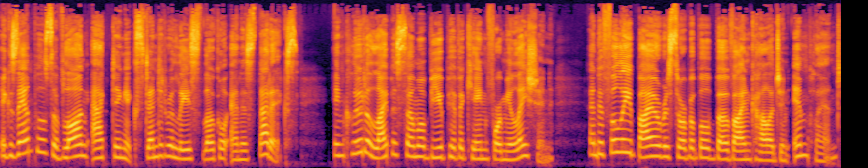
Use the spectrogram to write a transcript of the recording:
Examples of long acting extended release local anesthetics include a liposomal bupivacaine formulation and a fully bioresorbable bovine collagen implant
